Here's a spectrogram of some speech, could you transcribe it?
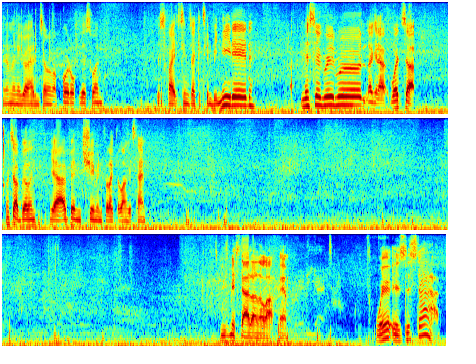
And I'm gonna go ahead and summon my portal for this one. This fight seems like it's gonna be needed. Uh, Mr. Greenwood, look at that. What's up? What's up, villain? Yeah, I've been streaming for like the longest time. You've missed out on a lot, fam. Where is the staff?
